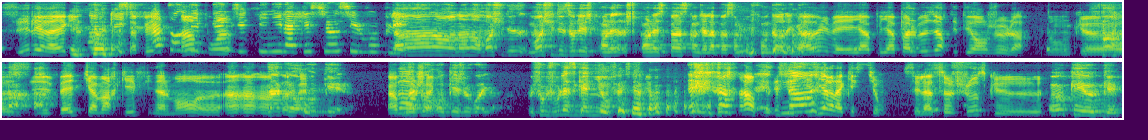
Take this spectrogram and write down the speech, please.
c'est les règles. Ça fait Attendez bien que j'ai fini la question, s'il vous plaît. Non, non, non, moi je suis, moi, je suis désolé, je prends, je prends l'espace quand il y a la passe en profondeur, les gars. Ah oui, mais il n'y a, y a, pas le buzzer, tu étais hors jeu là. Donc euh, c'est Ben qui a marqué finalement 1-1-1. Euh, D'accord, ok. Un point ok, je vois. Il faut que je vous laisse gagner en fait. non, faut laisser finir la question. C'est la seule chose que. Ok, ok.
